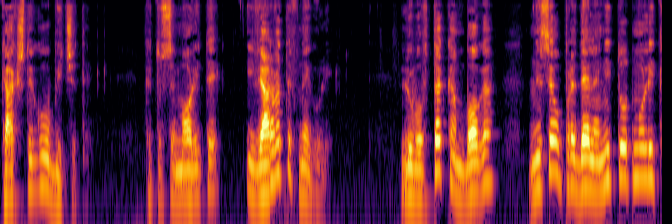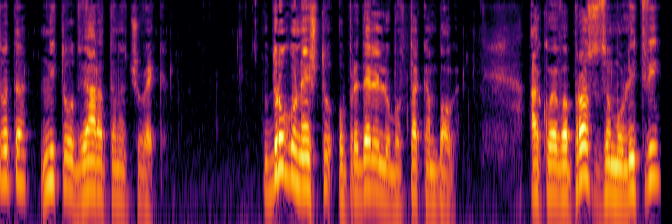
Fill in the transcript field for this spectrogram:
Как ще го обичате? Като се молите и вярвате в Него ли? Любовта към Бога не се определя нито от молитвата, нито от вярата на човек. Друго нещо определя любовта към Бога. Ако е въпрос за молитви,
